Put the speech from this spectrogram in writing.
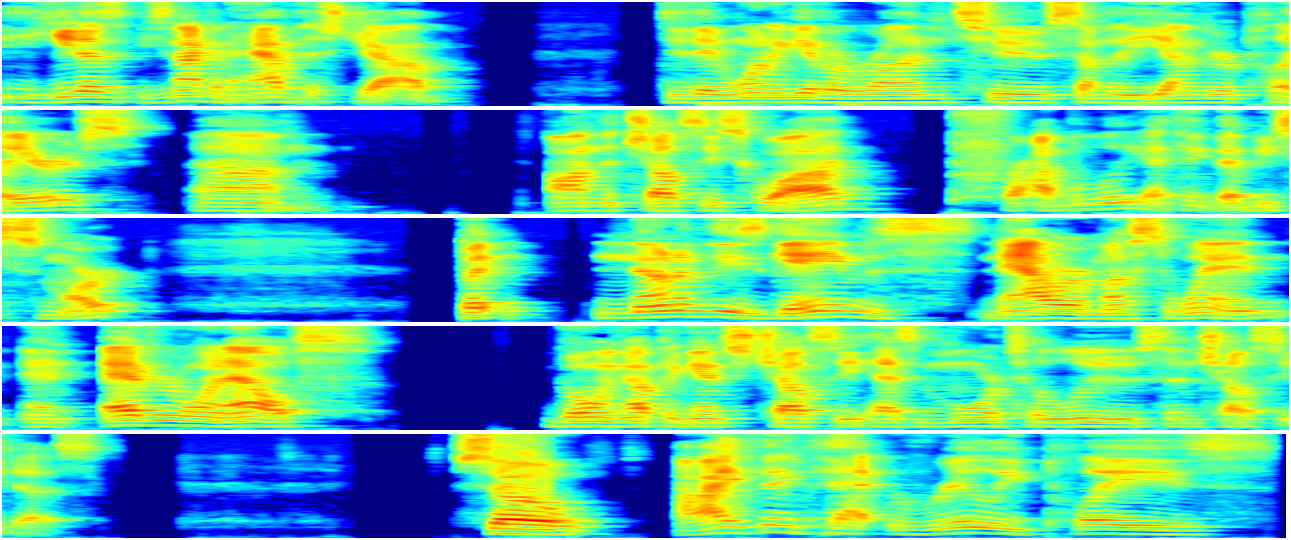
He does. He's not going to have this job. Do they want to give a run to some of the younger players um, on the Chelsea squad? Probably. I think that'd be smart. But none of these games now are must win, and everyone else going up against Chelsea has more to lose than Chelsea does. So I think that really plays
